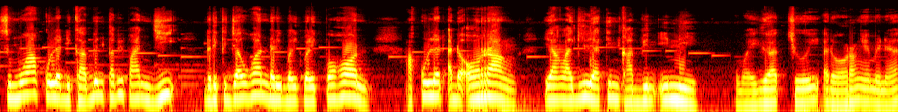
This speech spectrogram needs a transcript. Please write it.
semua aku lihat di kabin tapi Panji dari kejauhan dari balik-balik pohon. Aku lihat ada orang yang lagi liatin kabin ini. Oh my god, cuy, ada orang ya men ya.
